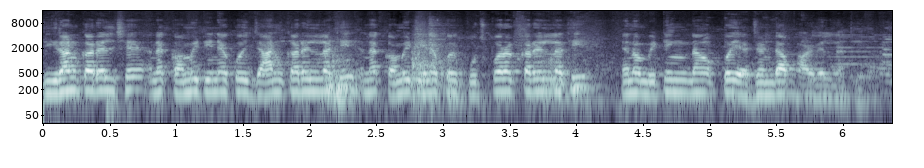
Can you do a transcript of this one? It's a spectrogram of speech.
ધિરાણ કરેલ છે અને કમિટીને કોઈ જાણ કરેલ નથી અને કમિટીને કોઈ પૂછપરછ કરેલ નથી એનો મિટિંગનો કોઈ એજન્ડા ફાળવેલ નથી.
